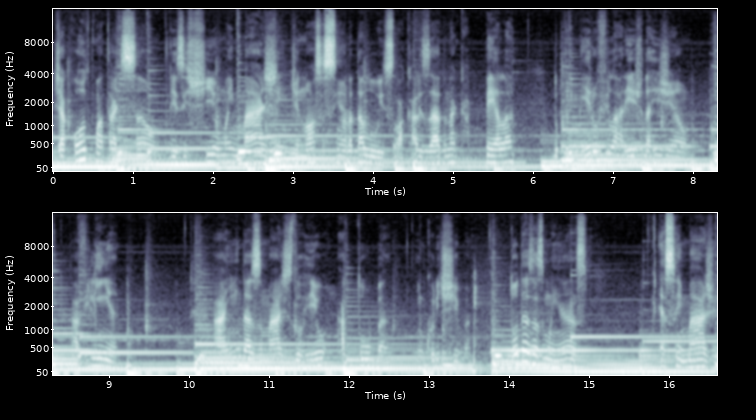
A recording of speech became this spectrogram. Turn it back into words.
De acordo com a tradição, existia uma imagem de Nossa Senhora da Luz localizada na capela do primeiro vilarejo da região, a Vilinha, ainda às margens do rio Atuba, em Curitiba. Todas as manhãs, essa imagem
